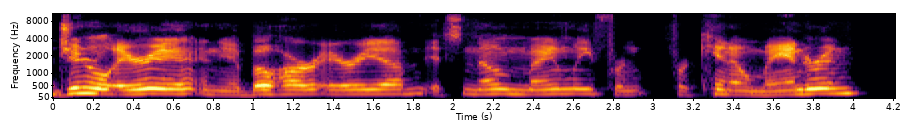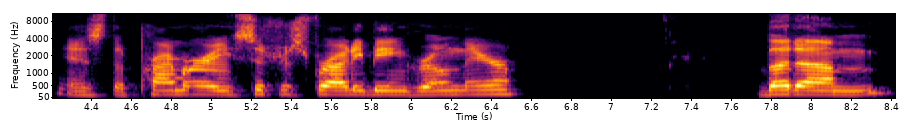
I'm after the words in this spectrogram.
general area in the Abohar area, it's known mainly for for Kinnow mandarin as the primary citrus variety being grown there. But um,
